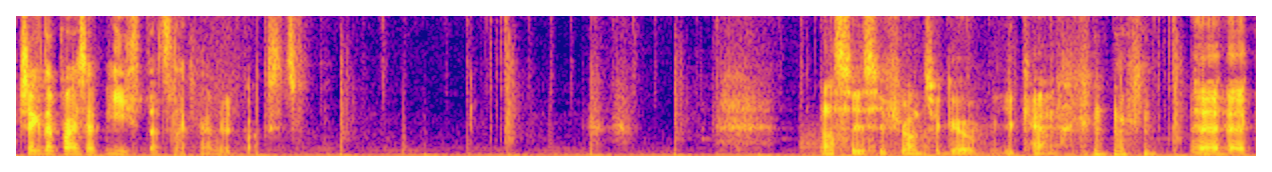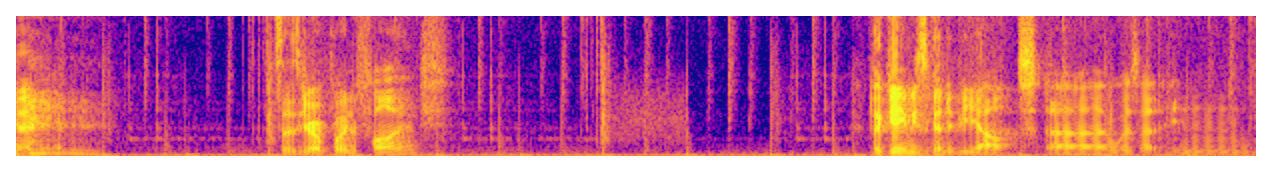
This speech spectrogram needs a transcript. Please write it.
Check the price of ETH. That's like 100 bucks. Narcisse, if you want to go, you can. so 0 0.5. The game is going to be out. Uh, was that in?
